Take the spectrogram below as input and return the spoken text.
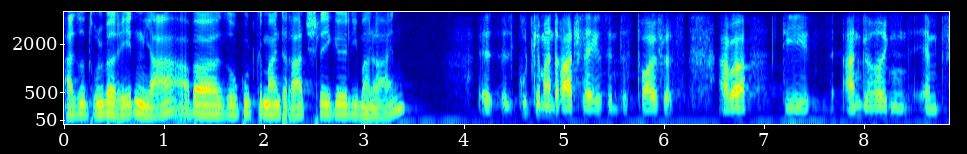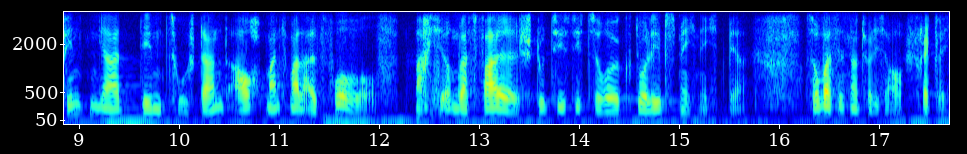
Also drüber reden ja, aber so gut gemeinte Ratschläge lieber ja. nein? Äh, gut gemeinte Ratschläge sind des Teufels. Aber die Angehörigen empfinden ja den Zustand auch manchmal als Vorwurf. Mache ich irgendwas falsch? Du ziehst dich zurück, du liebst mich nicht mehr. Sowas ist natürlich auch schrecklich.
